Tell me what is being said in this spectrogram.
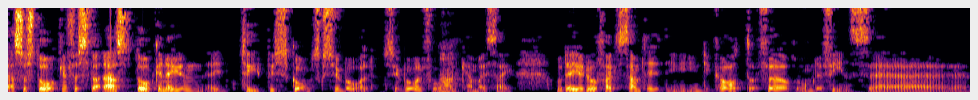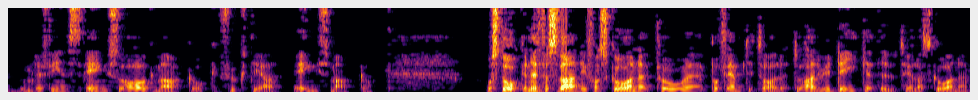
alltså storken, för, alltså, storken är ju en, en typisk skånsk symbol, symbolfågel ja. kan man ju säga. Och det är ju då faktiskt samtidigt en indikator för om det finns, eh, om det finns ängs och hagmark och fuktiga ängsmarker. Och storken den försvann ifrån Skåne på, eh, på 50-talet. Då hade vi dikat ut hela Skåne.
